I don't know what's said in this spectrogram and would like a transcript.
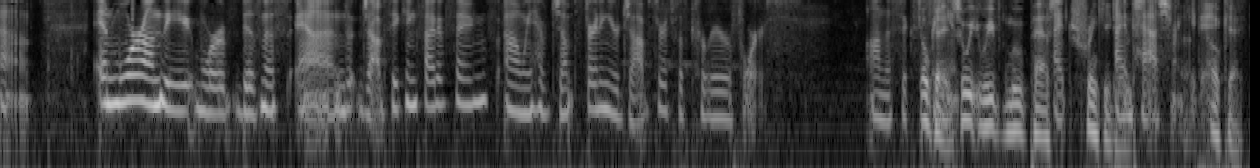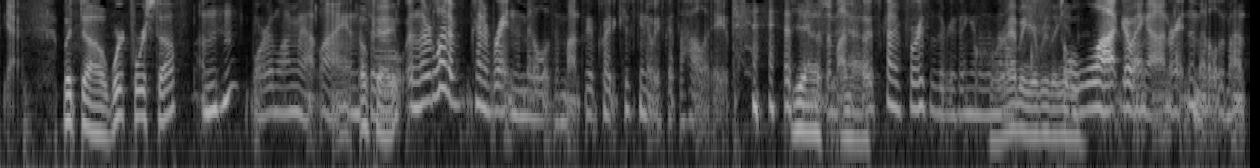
Um, and more on the more business and job seeking side of things, um, we have jump starting your job search with Career Force on the 16th. Okay, so we, we've moved past I- shrinky dinks. I'm past Shrinky Dinks. Okay. Yes. But uh, workforce stuff? More along that line. Okay. So, and there are a lot of kind of right in the middle of the month. We have quite because you know we've got the holiday at the end of the month, yeah. so it kind of forces everything into the middle. Cramming everything There's a lot going on right in the middle of the month.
